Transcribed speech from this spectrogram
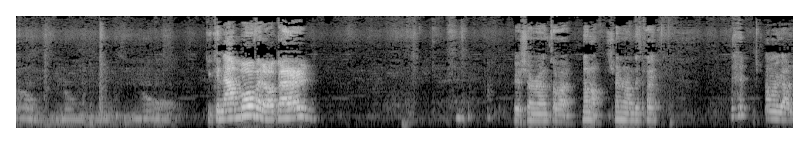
No, no, no. You cannot move it, okay? Here, turn around so I, no, no, turn around this way. Oh my god.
